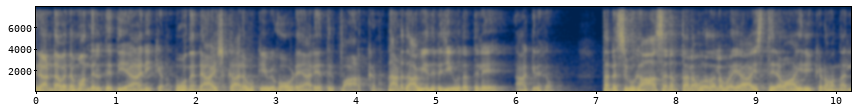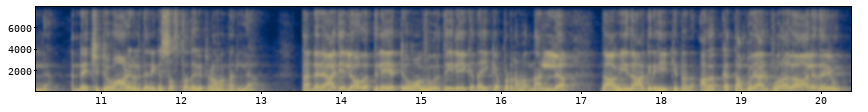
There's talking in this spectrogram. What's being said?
രണ്ട് അവന്റെ മന്ദിരത്തെ ധ്യാനിക്കണം. മൂന്ന് എന്റെ ആയുഷ്കാലമൊക്കെ യഹോവയുടെ ആലയത്തിൽ പാർക്കണം. അതാണ് ദാവീദിന്റെ ജീവിതത്തിലെ ആഗ്രഹം. തന്റെ സിംഹാസനം തലമുറ തലമുറയായി സ്ഥിരമായിരിക്കണമെന്നല്ല. തന്റെ ചുറ്റുപാടുകളിൽ തനിക്ക് സ്വസ്ഥത കിട്ടണമെന്നല്ല. തന്റെ രാജ്യം ലോകത്തിലെ ഏറ്റവും അഭിവൃദ്ധിയിലേക്ക് നയിക്കപ്പെടണമെന്നല്ല ദാവീദ് ആഗ്രഹിക്കുന്നത്. അതൊക്കെ തമ്പുരാൻ പുറകാല തരും.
